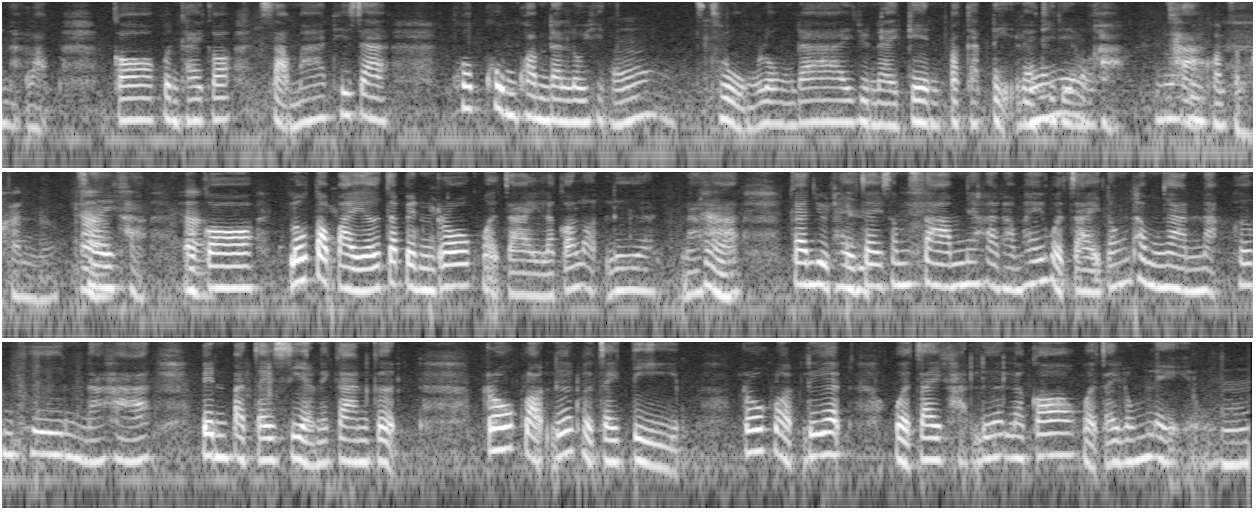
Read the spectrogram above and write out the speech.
ขณะหลับ ก็คนไข้ก็สามารถที่จะควบคุมความดันโลหิตอ๋อสูงลงได้อยู่ในเกณฑ์ปกติเลยโอ้ทีเดียวค่ะนี่ว่าค่ะเป็นความสำคัญเนอะใช่ค่ะ แล้วก็โรคต่อไปก็จะเป็นโรคหัวใจแล้วก็หลอดเลือดนะคะค่ะการหยุดหายใจซ้ำๆเนี่ยค่ะทำให้หัวใจต้องทำงานหนักเพิ่มขึ้นนะคะ เป็นปัจจัยเสี่ยงในการเกิด โรคหลอดเลือดหัวใจตีบ โรคหลอดเลือด หัวใจขาดเลือด แล้วก็หัวใจล้มเหลวอืม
